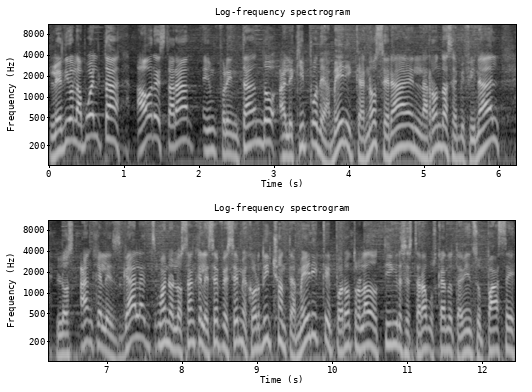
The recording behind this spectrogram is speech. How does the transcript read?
le dio la vuelta, ahora estará enfrentando al equipo de América, ¿no? Será en la ronda semifinal Los Ángeles Galaxy, bueno, Los Ángeles FC, mejor dicho, ante América y por otro lado Tigres estará buscando también su pase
